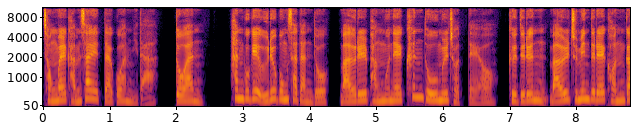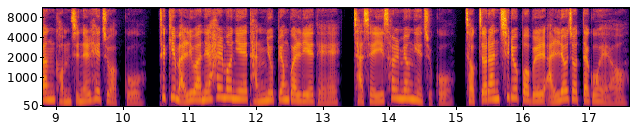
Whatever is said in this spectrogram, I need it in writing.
정말 감사했다고 합니다. 또한 한국의 의료봉사단도 마을을 방문해 큰 도움을 줬대요. 그들은 마을 주민들의 건강 검진을 해주었고 특히 말리완의 할머니의 당뇨병 관리에 대해 자세히 설명해주고 적절한 치료법을 알려줬다고 해요.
